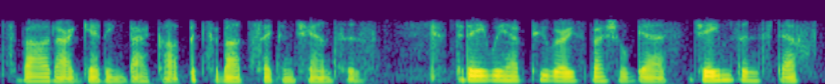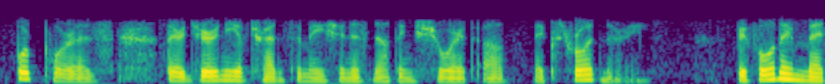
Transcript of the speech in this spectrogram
It's about our getting back up. It's about second chances. Today we have two very special guests, James and Steph Purpuras. Their journey of transformation is nothing short of extraordinary. Before they met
